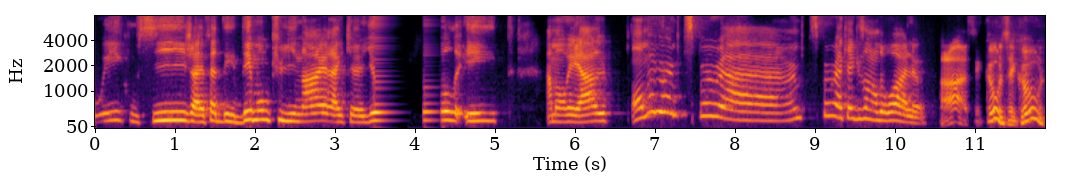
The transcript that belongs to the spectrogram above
Week aussi. J'avais fait des démos culinaires avec euh, You'll Eat à Montréal. On m'a vu un petit peu à un petit peu à quelques endroits là. Ah, c'est cool, c'est cool.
